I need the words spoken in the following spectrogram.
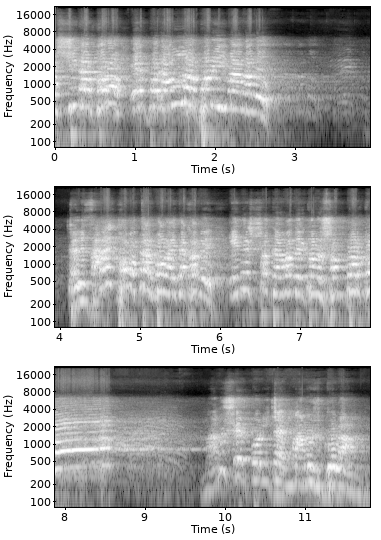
অস্বীকার করো, এরপর আল্লাহর পরে ঈমান আনো। তাহলে যারাই ক্ষমতার দেখাবে এদের সাথে আমাদের কোনো সম্পর্ক? মানুষের পরিচয় মানুষ গোলাম।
